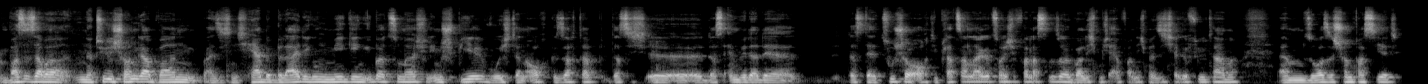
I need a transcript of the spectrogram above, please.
Was es aber natürlich schon gab, waren, weiß ich nicht, herbe Beleidigungen mir gegenüber zum Beispiel im Spiel, wo ich dann auch gesagt habe, dass ich, äh, dass entweder der, dass der Zuschauer auch die Platzanlage zum Beispiel verlassen soll, weil ich mich einfach nicht mehr sicher gefühlt habe. Ähm, sowas ist schon passiert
